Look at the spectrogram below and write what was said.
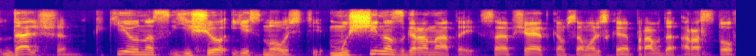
Дальше. Какие у нас еще есть новости? Мужчина с гранатой, сообщает комсомольская правда Ростов.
